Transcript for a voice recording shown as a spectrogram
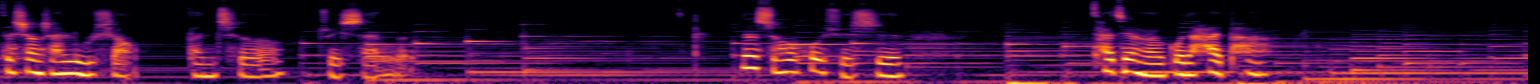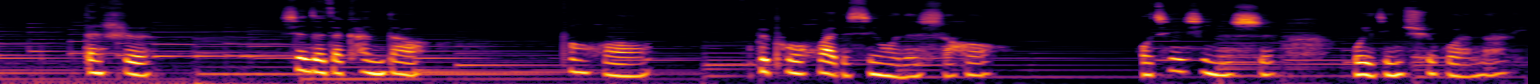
在上山路上翻车坠山了。那时候或许是擦肩而过的害怕，但是现在在看到凤凰被破坏的新闻的时候，我庆幸的是我已经去过了那里，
